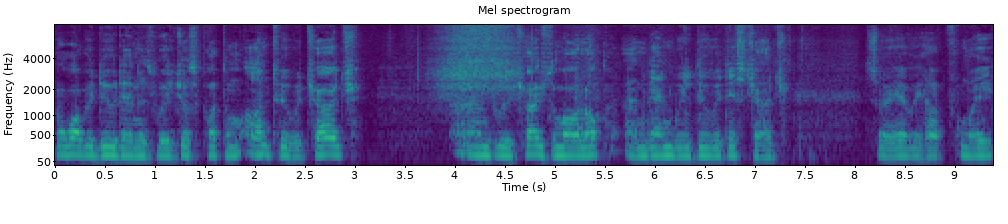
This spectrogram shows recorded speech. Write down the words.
but what we do then is we'll just put them onto a charge and we'll charge them all up and then we'll do a discharge. So here we have my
